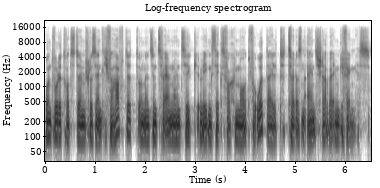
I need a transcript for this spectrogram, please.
und wurde trotzdem schlussendlich verhaftet und 1992 wegen sechsfachem Mord verurteilt. 2001 starb er im Gefängnis.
